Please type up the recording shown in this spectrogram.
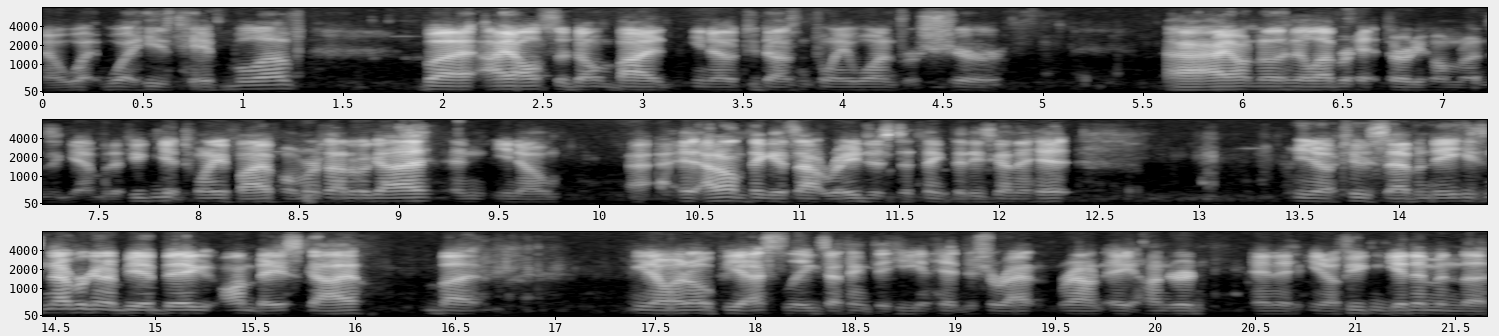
know what what he's capable of. But I also don't buy you know 2021 for sure. Uh, I don't know that he'll ever hit 30 home runs again. But if you can get 25 homers out of a guy, and you know, I, don't think it's outrageous to think that he's going to hit you know 270. He's never going to be a big on base guy, but you know in OPS leagues, I think that he can hit just around, around 800. And if, you know if you can get him in the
